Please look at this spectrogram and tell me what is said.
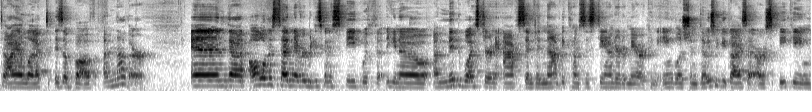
dialect is above another. And that all of a sudden everybody's going to speak with, you know, a Midwestern accent and that becomes the standard American English. And those of you guys that are speaking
